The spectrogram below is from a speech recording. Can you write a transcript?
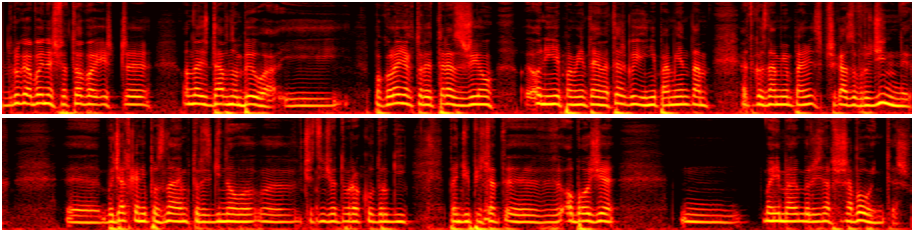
druga wojna światowa jeszcze, ona już dawno była i pokolenia, które teraz żyją, oni nie pamiętają, ja też go jej nie pamiętam, ja tylko znam ją z przekazów rodzinnych, y, bo dziadka nie poznałem, który zginął y, w 1939 roku, drugi spędził 5 lat y, w obozie. Mm, Moja rodzina przeszła Wołyń też.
